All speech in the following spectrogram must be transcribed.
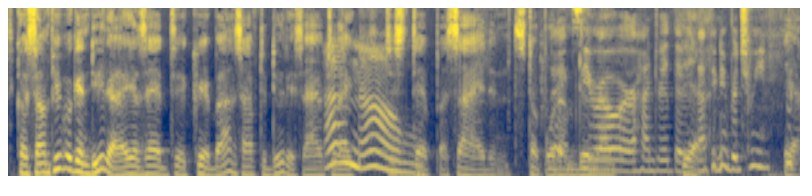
Because some people can do that. Like I said, to create balance, I have to do this. I have to I like know. just step aside and stop what Like I'm zero doing. or a hundred, there's Yeah. nothing in between. yeah,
